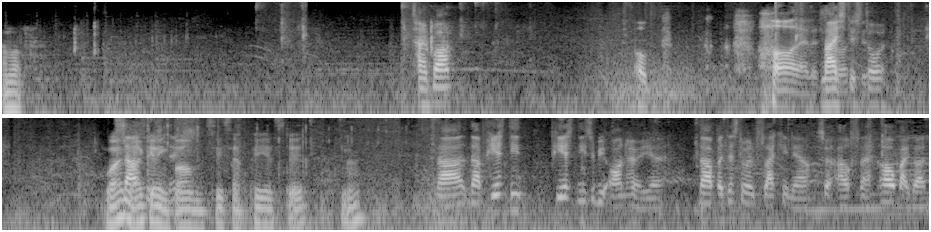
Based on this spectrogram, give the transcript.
I'm up. Time bomb. Oh. oh, that is Nice so distort. Why am I South is getting next. bombed? Is that PS dead? No? Nah, nah, PS, need, PS needs to be on her, yeah. Nah, but this doing flacking now, so I'll flack. Oh my god.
